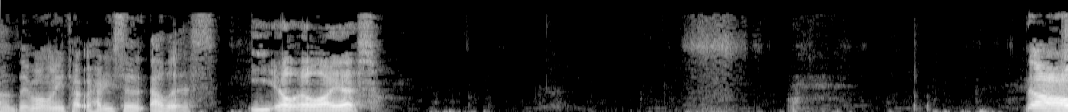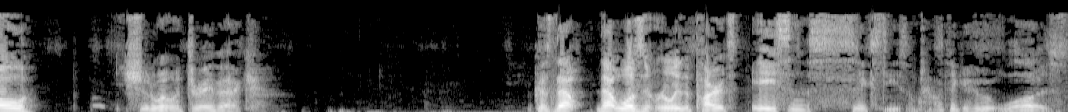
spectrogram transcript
Oh, they won't let me talk. How do you say Ellis? E L L I S. No. You should have went with Drabek. Because that that wasn't really the Pirates' ace in the '60s. I'm trying to think of who it was.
